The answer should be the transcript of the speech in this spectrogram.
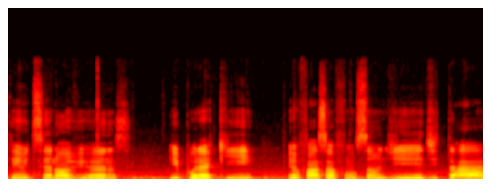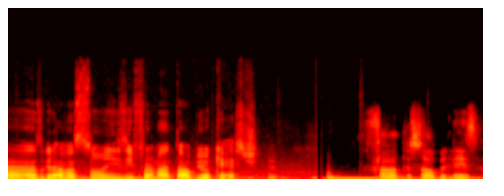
tenho 19 anos e por aqui eu faço a função de editar as gravações e formatar o Biocast. Fala pessoal, beleza?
